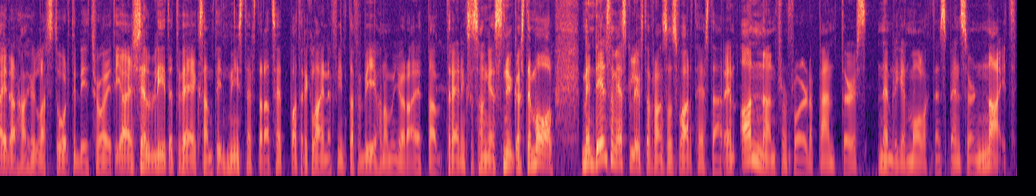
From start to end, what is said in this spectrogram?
Seider har hyllat stort i Detroit. Jag är själv lite tveksam, inte minst efter att ha sett Patrik Laine finta förbi honom och göra ett av träningssäsongens snyggaste mål. Men den som jag skulle lyfta fram som svarthäst är en annan från Florida Panthers, nämligen målvakten Spencer Knight.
